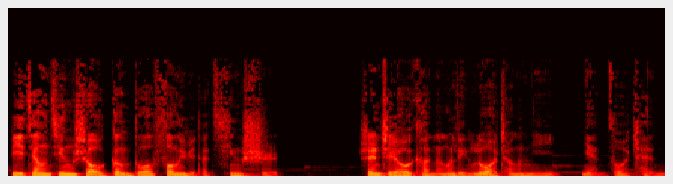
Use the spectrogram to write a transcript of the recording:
必将经受更多风雨的侵蚀，甚至有可能零落成泥，碾作尘。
